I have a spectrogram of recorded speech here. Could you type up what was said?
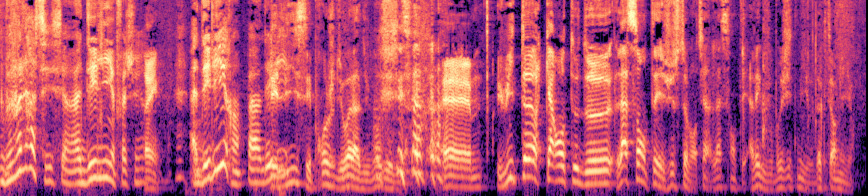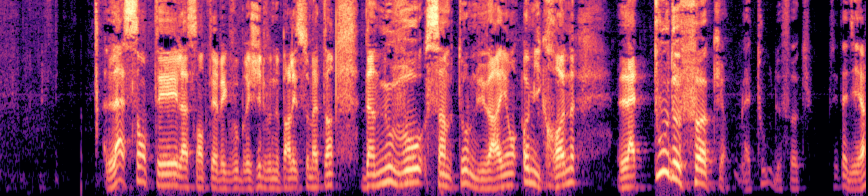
Ben voilà, c'est un délit. Enfin, je- Oui. un délire, hein, pas un délit. Délit, c'est proche du, voilà, du mot délit. Euh, 8h42, la santé, justement. Tiens, la santé, avec vous, Brigitte Millot, docteur Millot. La santé, la santé avec vous, Brigitte. Vous nous parlez ce matin d'un nouveau symptôme du variant Omicron, la toux de phoque. La toux de phoque, c'est-à-dire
